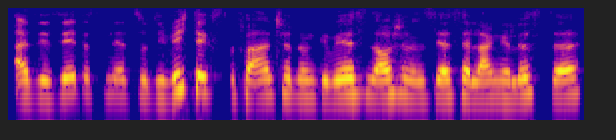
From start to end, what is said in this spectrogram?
Also ihr seht, das sind jetzt so die wichtigsten Veranstaltungen gewesen, auch schon eine sehr, sehr lange Liste.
